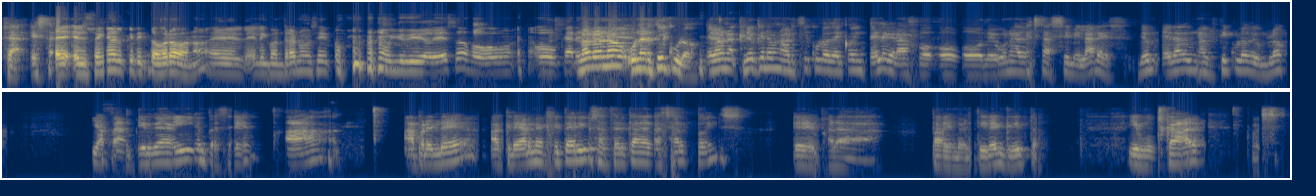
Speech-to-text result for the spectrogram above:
O sea, esta... el, sueño del cripto bro, ¿no? El, encontrar un, un vídeo de esos o, o No, no, no, un artículo. Era una, creo que era un artículo de Cointelegraph o, o de una de estas similares. De un, era un artículo de un blog. Y a partir de ahí empecé a aprender, a crearme criterios acerca de las altcoins eh, para, para invertir en cripto y buscar pues,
